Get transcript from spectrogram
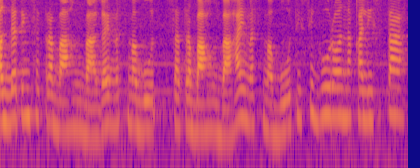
Pagdating sa trabahong bagay, mas mabuti sa trabahong bahay, mas mabuti siguro nakalista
